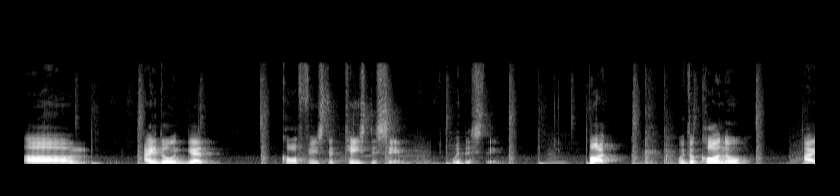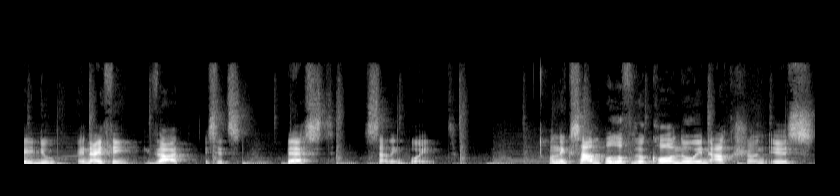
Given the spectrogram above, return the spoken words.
um, I don't get coffees that taste the same with this thing. But with the Kono, I do. And I think that is its best selling point. An example of the Kono in action is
